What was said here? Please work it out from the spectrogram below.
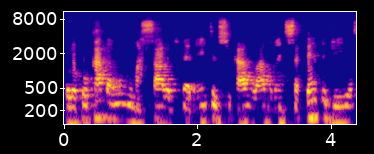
colocou cada um numa sala diferente, eles ficaram lá durante 70 dias,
